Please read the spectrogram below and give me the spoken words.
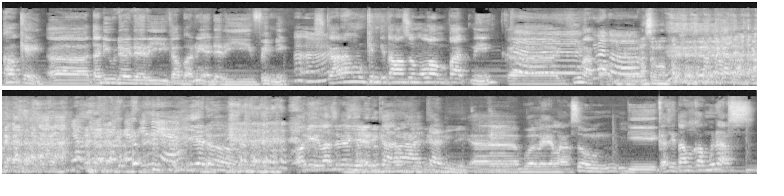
Oke, eh, tadi udah dari Kabanu ya, dari Phoenix. Mm-mm. Sekarang mungkin kita langsung lompat nih ke Ke Himakom. Langsung lompat. Yang punya podcast ini ya. Iya dong. Oke, langsung aja dari nunggu Kak dulu. Raka nih. Eh, boleh langsung dikasih tahu kamu Nars.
